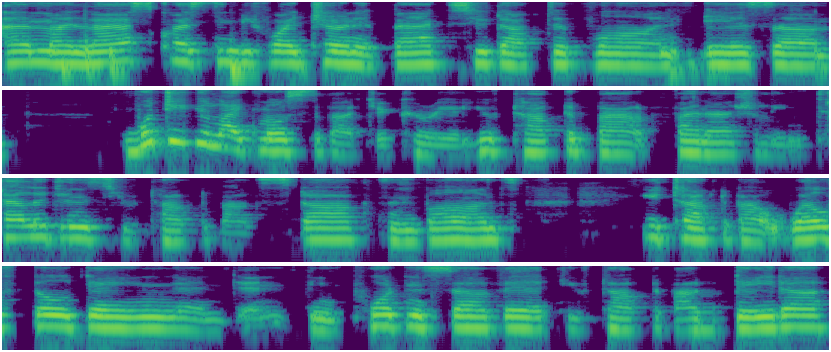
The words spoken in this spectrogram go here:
And my last question before I turn it back to Dr. Vaughn is um, what do you like most about your career? You've talked about financial intelligence, you've talked about stocks and bonds, you talked about wealth building and, and the importance of it. You've talked about data,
